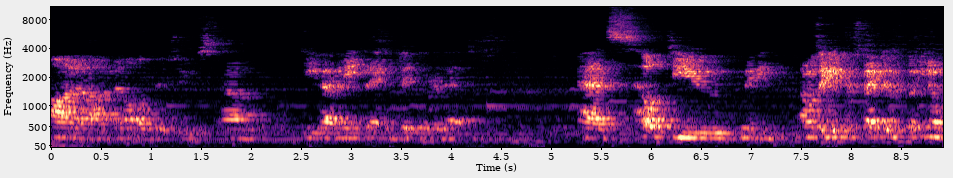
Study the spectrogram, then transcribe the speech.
on uh, mental health issues. Um, do you have anything in particular that has helped you, maybe, I don't want to say get perspective, but you know,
